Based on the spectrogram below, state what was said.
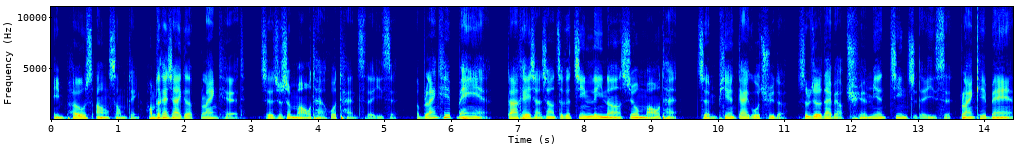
impose on something。好，我们再看下一个，blanket 指的就是毛毯或毯子的意思。A blanket ban，大家可以想象这个禁令呢是用毛毯整片盖过去的，是不是就是代表全面禁止的意思？blanket ban。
